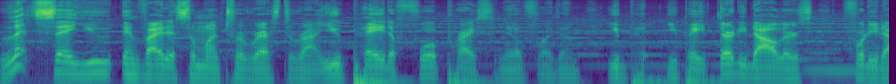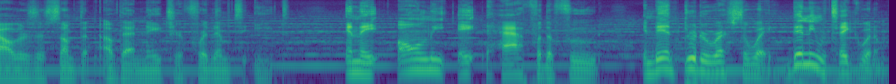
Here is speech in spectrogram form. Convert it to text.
let's say you invited someone to a restaurant you paid a full price meal for them. You pay, you paid $30 $40 or something of that nature for them to eat. And they only ate half of the food and then threw the rest away. Didn't even take it with them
